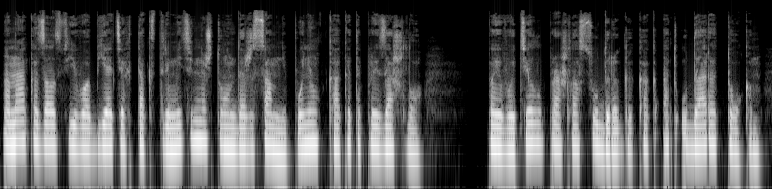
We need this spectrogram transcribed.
Она оказалась в его объятиях так стремительно, что он даже сам не понял, как это произошло. По его телу прошла судорога, как от удара током —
